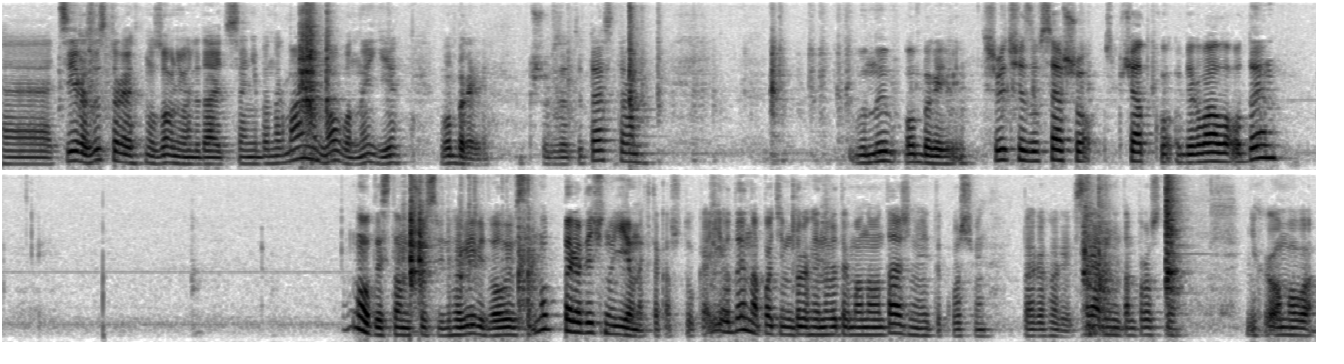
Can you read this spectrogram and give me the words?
Е, ці резистори ну, зовні виглядають все ніби нормально, але вони є в обриві. Якщо взяти тестером, вони в обриві. Швидше за все, що спочатку обірвало один. Ну, десь там щось відгорів, відвалився. Ну, періодично є в них така штука. І один, а потім другий не витримав навантаження, і також він перегорів. Всередині там просто ніхромова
